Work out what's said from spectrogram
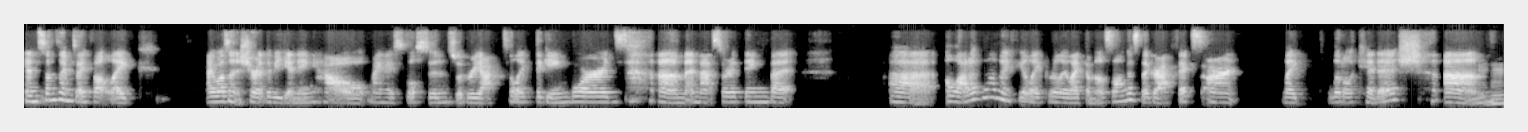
and sometimes I felt like I wasn't sure at the beginning how my high school students would react to like the game boards um, and that sort of thing. But uh, a lot of them I feel like really like them as long as the graphics aren't like little kiddish. Um, mm-hmm.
